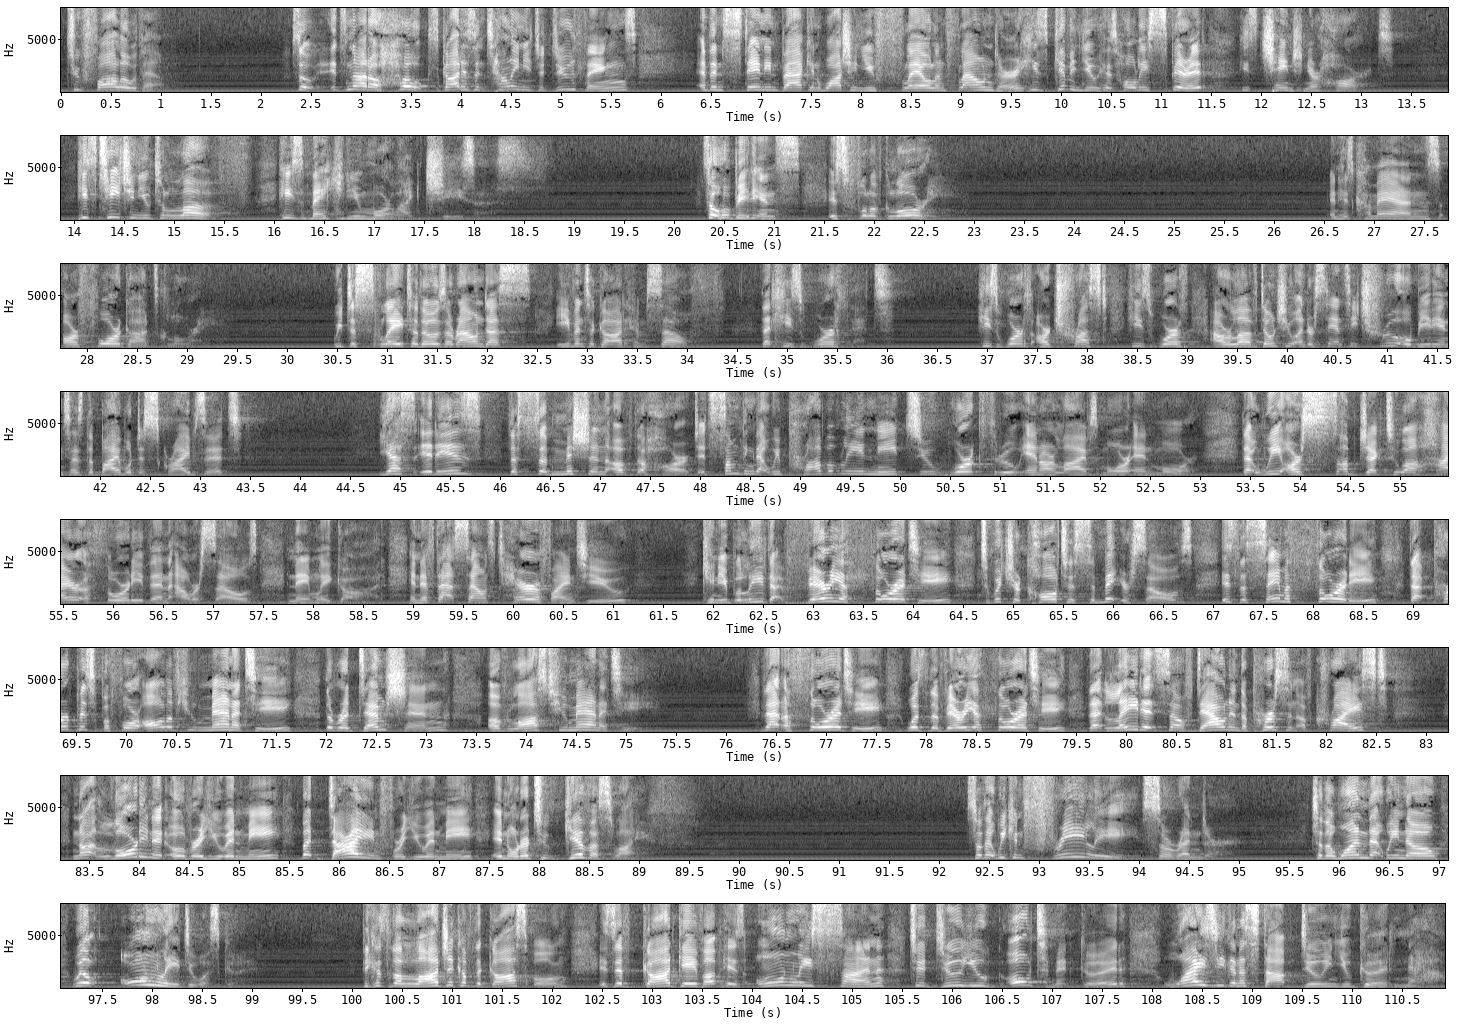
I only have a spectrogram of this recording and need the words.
to follow them. So it's not a hoax. God isn't telling you to do things and then standing back and watching you flail and flounder. He's giving you His Holy Spirit, He's changing your heart. He's teaching you to love, He's making you more like Jesus. So obedience is full of glory. And his commands are for God's glory. We display to those around us, even to God himself, that he's worth it. He's worth our trust. He's worth our love. Don't you understand? See, true obedience, as the Bible describes it, yes, it is the submission of the heart. It's something that we probably need to work through in our lives more and more. That we are subject to a higher authority than ourselves, namely God. And if that sounds terrifying to you, can you believe that very authority to which you're called to submit yourselves is the same authority that purposed before all of humanity the redemption of lost humanity? That authority was the very authority that laid itself down in the person of Christ, not lording it over you and me, but dying for you and me in order to give us life. so that we can freely surrender to the one that we know will only do us good. Because the logic of the gospel is if God gave up his only son to do you ultimate good, why is he going to stop doing you good now?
